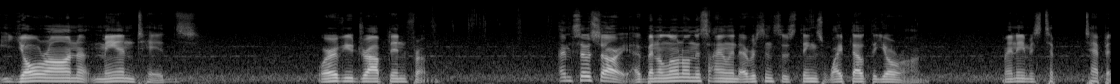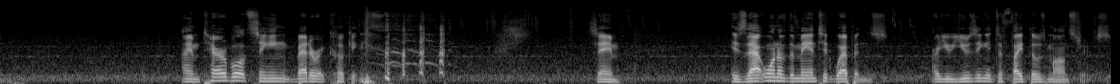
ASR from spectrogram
Yoron mantids. Where have you dropped in from? I'm so sorry. I've been alone on this island ever since those things wiped out the Yoron. My name is Tep Teppan. I am terrible at singing, better at cooking. Same. Is that one of the mantid weapons? Are you using it to fight those monsters?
